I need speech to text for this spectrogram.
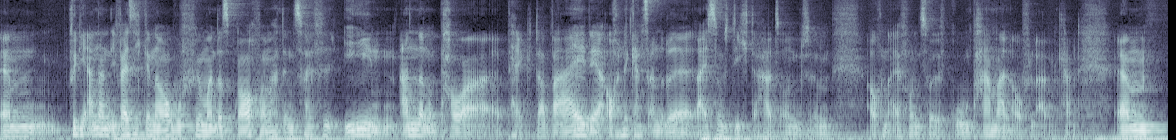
Ähm, für die anderen, ich weiß nicht genau, wofür man das braucht, weil man hat im Zweifel eh einen anderen Power Pack dabei, der auch eine ganz andere Leistungsdichte hat und ähm, auch ein iPhone 12 Pro ein paar Mal aufladen kann. Ähm,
